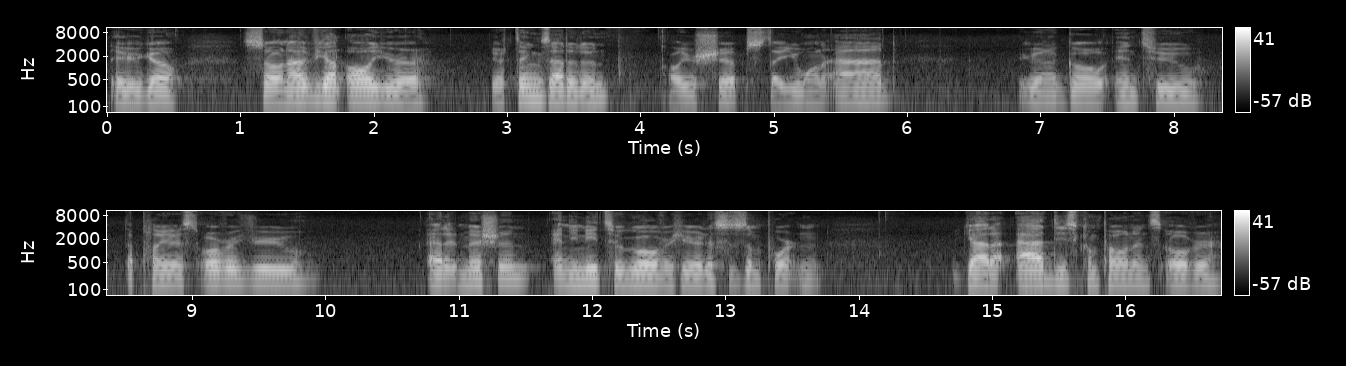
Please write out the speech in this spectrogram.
there you go. So now you've got all your your things added in all your ships that you want to add. You're gonna go into the playlist overview edit mission and you need to go over here. This is important. You gotta add these components over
